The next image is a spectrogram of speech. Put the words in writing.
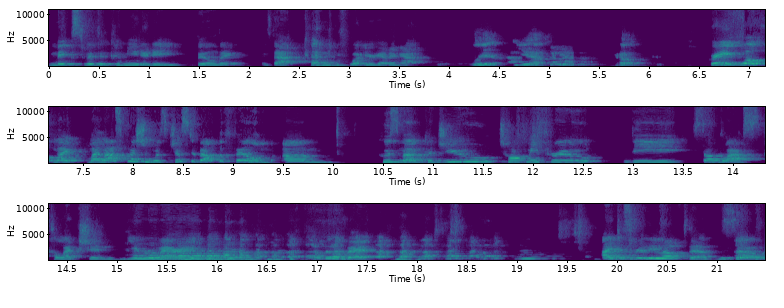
mixed with a community building. Is that kind of what you're getting at? Yeah, yeah, yeah. Great. Well, my, my last question was just about the film. Um, Kuzma, could you talk me through the sunglass collection you were wearing a little bit? I just really loved them. So,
